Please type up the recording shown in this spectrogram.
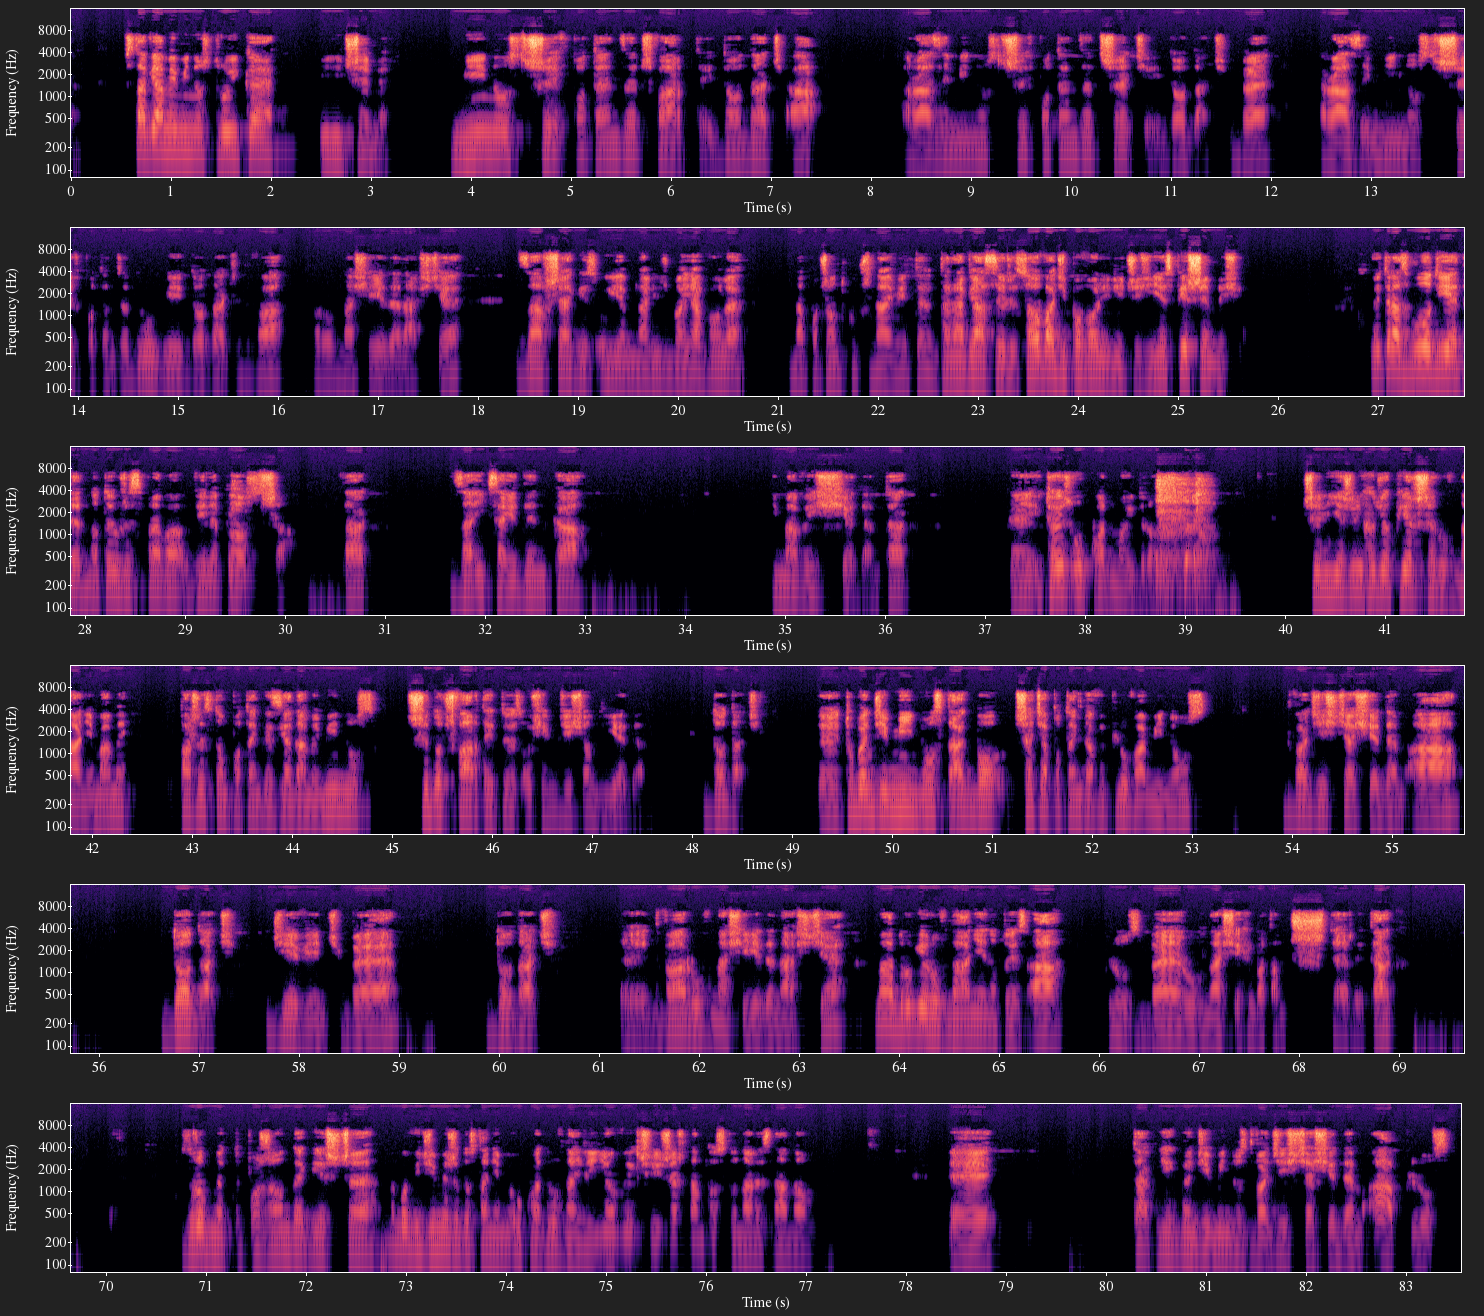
Wstawiamy minus trójkę i liczymy. Minus 3 w potędze czwartej dodać a razy minus 3 w potędze trzeciej dodać b razy minus 3 w potędze drugiej dodać 2 równa się 11. Zawsze jak jest ujemna liczba, ja wolę na początku przynajmniej te, te nawiasy rysować i powoli liczyć. I nie spieszymy się. No i teraz w od 1, no to już jest sprawa wiele prostsza. Tak? Za x jedynka i ma wyjść 7, tak? E, I to jest układ, moi drodzy. Czyli jeżeli chodzi o pierwsze równanie, mamy parzystą potęgę, zjadamy minus, 3 do czwartej to jest 81. Dodać. E, tu będzie minus, tak, bo trzecia potęga wypluwa minus. 27a. Dodać 9b. Dodać 2 e, równa się 11. No a drugie równanie, no to jest a plus b równa się chyba tam 4, tak? Zróbmy tu porządek jeszcze, no bo widzimy, że dostaniemy układ równań liniowych, czyli rzecz nam doskonale znaną. Yy, tak, niech będzie minus 27a plus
